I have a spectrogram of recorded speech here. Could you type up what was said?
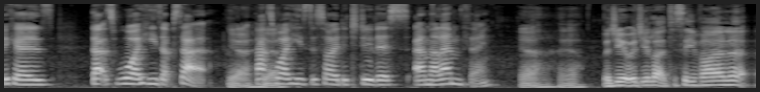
because that's why he's upset. yeah. That's yeah. why he's decided to do this MLM thing. Yeah, yeah. Would you Would you like to see Violet?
